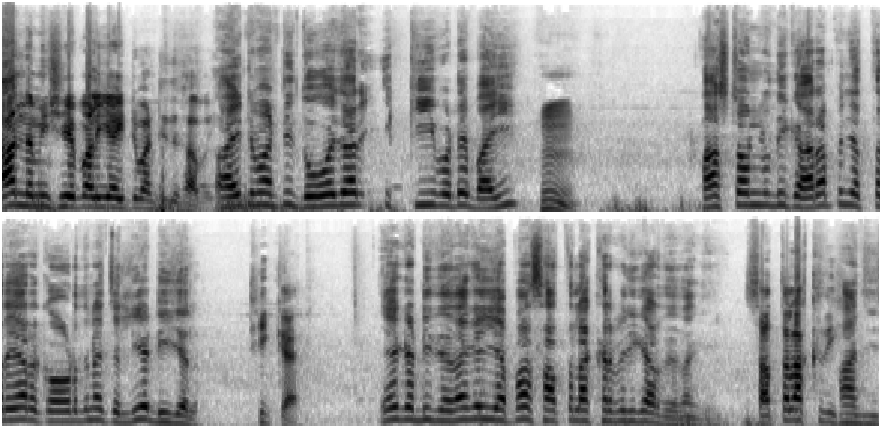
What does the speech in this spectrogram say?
ਆਹ ਨਵੀਂ ਸ਼ੇਪ ਵਾਲੀ i20 ਦਿਖਾ ਬਈ। i20 2021 ਬਟੇ 22 ਹੂੰ। ਫਸਟ ਓਨਰ ਦੀ ਕਾਰ ਆ 75000 ਰਿਕਾਰਡ ਦੇ ਨਾਲ ਚੱਲੀ ਹੈ ਡੀਜ਼ਲ। ਠੀਕ ਹੈ। ਇਹ ਗੱਡੀ ਦੇ ਦਾਂਗੇ ਜੀ ਆਪਾਂ 7 ਲੱਖ ਰੁਪਏ ਦੀ ਕਰ ਦੇ ਦਾਂਗੇ। 7 ਲੱਖ ਦੀ? ਹਾਂਜੀ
